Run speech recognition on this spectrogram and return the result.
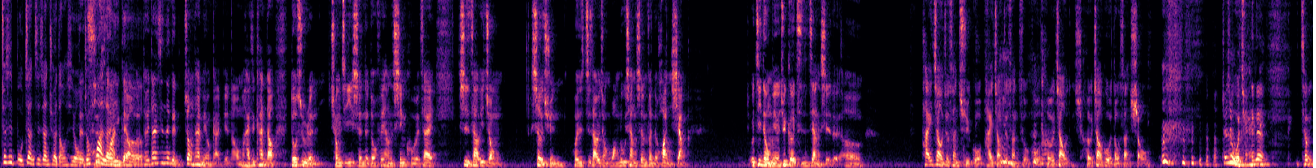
就是不政治正确的东西，我们就换了一个，对，但是那个状态没有改变啊，我们还是看到多数人穷极一生的都非常辛苦的在制造一种社群，或者是制造一种网络上身份的幻象。我记得我们有句歌词是这样写的，呃。拍照就算去过，拍照就算做过，合照合照过都算熟。就是我觉得从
